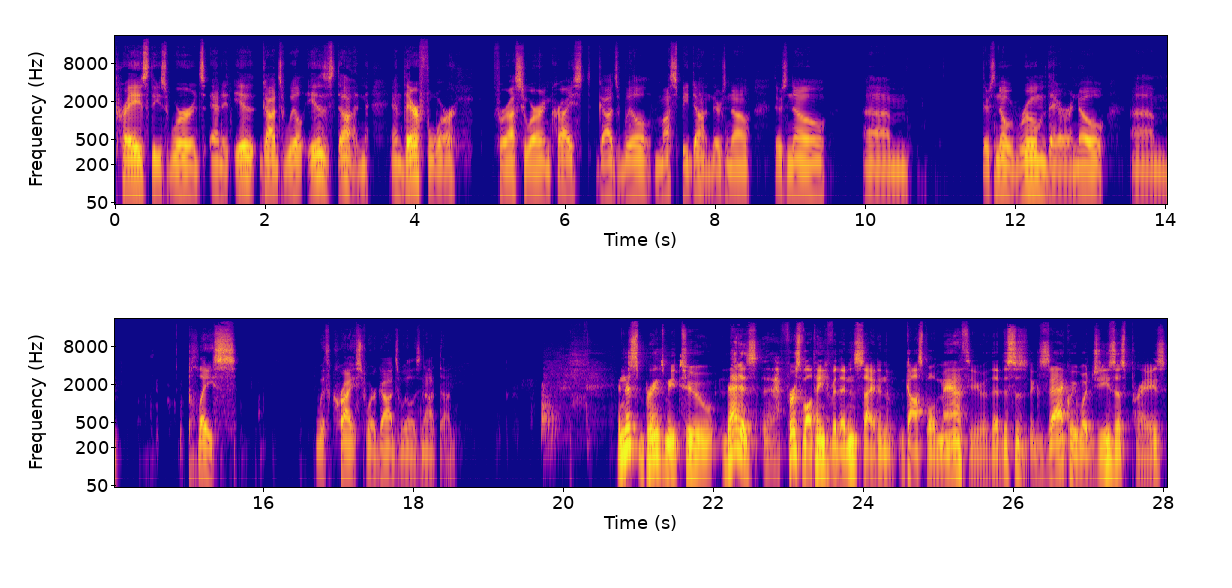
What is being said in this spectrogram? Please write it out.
prays these words and it is God's will is done and therefore for us who are in Christ God's will must be done. There's no there's no um there's no room there or no um place with Christ where God's will is not done And this brings me to that is, first of all, thank you for that insight in the Gospel of Matthew that this is exactly what Jesus prays,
